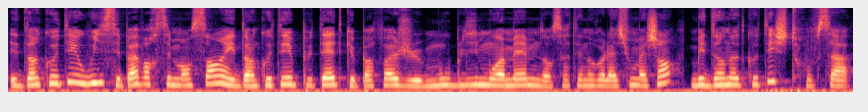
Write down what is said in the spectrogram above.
et, d'un côté, oui, c'est pas forcément sain, et d'un côté, peut-être que parfois je m'oublie moi-même dans certaines relations, machin, mais d'un autre côté, je trouve ça,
